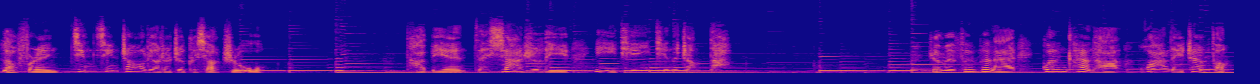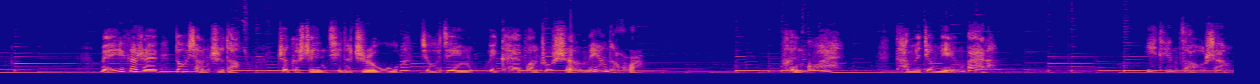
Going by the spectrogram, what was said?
老妇人精心照料着这棵小植物，它便在夏日里一天一天的长大。人们纷纷来观看它花蕾绽放，每一个人都想知道这棵神奇的植物究竟会开放出什么样的花。很快，他们就明白了。一天早上，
